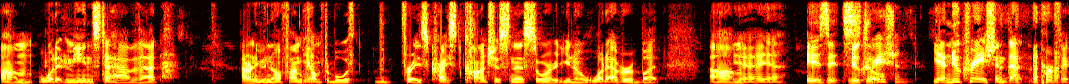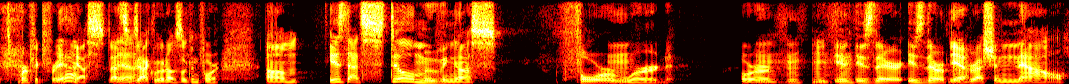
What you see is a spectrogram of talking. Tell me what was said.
um, what it means to have that I don't even know if I'm comfortable with the phrase Christ consciousness or you know whatever, but yeah, yeah. is it New still- creation. Yeah, new creation. That perfect, perfect phrase. Yeah, Yes, that's yeah. exactly what I was looking for. Um, is that still moving us forward, or i- is there is there a Mm-hmm, Yeah. progression now,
